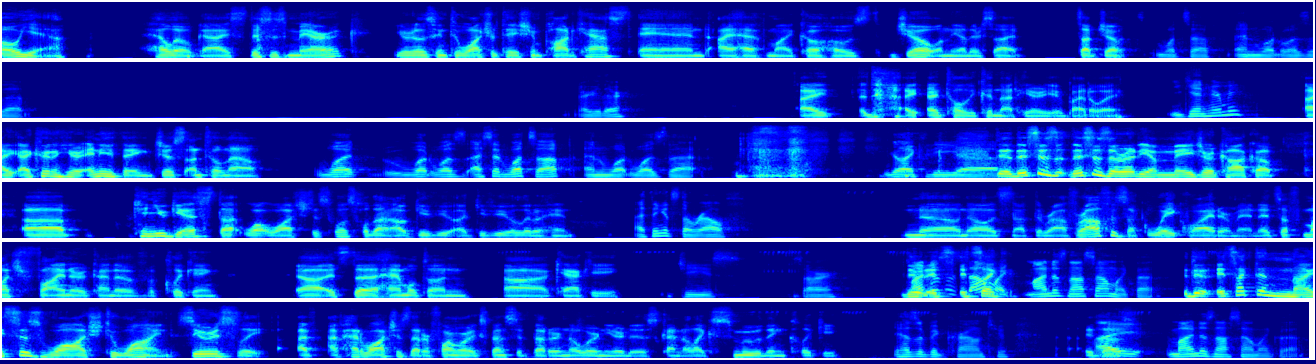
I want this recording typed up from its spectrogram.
Oh, yeah. Hello, guys. This is Merrick. You're listening to Watch Rotation Podcast, and I have my co host, Joe, on the other side. What's up, Joe? What's, what's up? And what was that? Are you there? I, I, I totally could not hear you, by the way. You can't hear me? I, I couldn't hear anything just until now. What what was I said what's up and what was that? You're like the uh Dude, this is this is already a major cock up. Uh, can you guess that what watch this was? Hold on, I'll give you I'll give you a little hint. I think it's the Ralph. No, no, it's not the Ralph. Ralph is like way quieter, man. It's a much finer kind of clicking. Uh, it's the Hamilton uh, khaki. Jeez. Sorry. Dude, mine it's it's sound like, mine does not sound like that. dude, it's like the nicest watch to wind. Seriously, I've I've had watches that are far more expensive that are nowhere near this kind of like smooth and clicky. It has a big crown too. It does. I mine does not sound like that.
